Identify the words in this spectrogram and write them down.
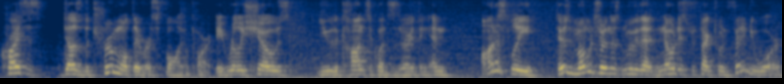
Crisis does the true multiverse falling apart. It really shows you the consequences of everything. And honestly, there's moments in this movie that, no disrespect to Infinity War,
